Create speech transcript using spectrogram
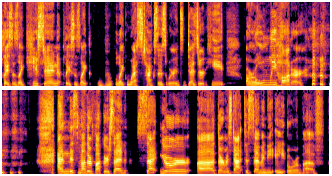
Places like houston places like like west texas where it's desert heat are only hotter. And this motherfucker said set your uh, thermostat to 78 or above.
